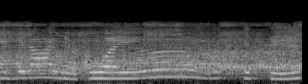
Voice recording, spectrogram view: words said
มันไม่ได้หัวกลวยเอ้ยเจ็ดเกต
